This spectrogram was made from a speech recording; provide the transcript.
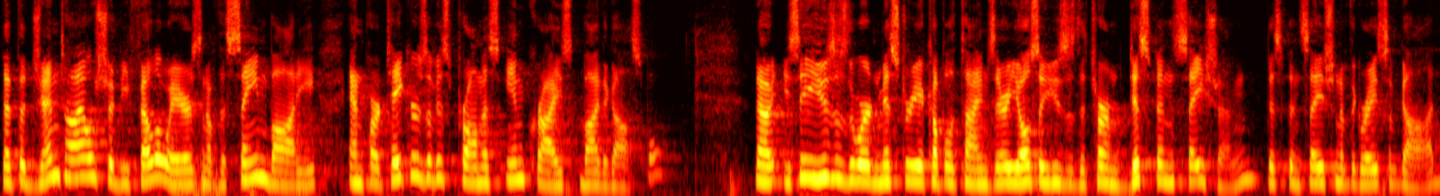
That the Gentiles should be fellow heirs and of the same body, and partakers of his promise in Christ by the gospel now, you see, he uses the word mystery a couple of times there. He also uses the term dispensation, dispensation of the grace of God.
